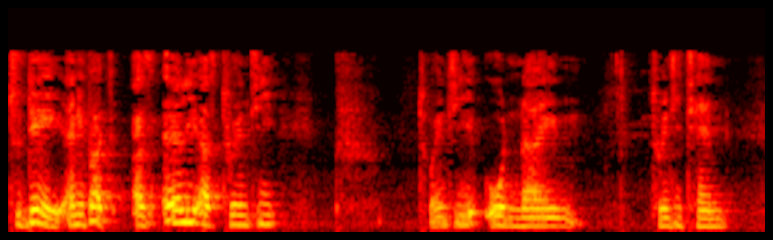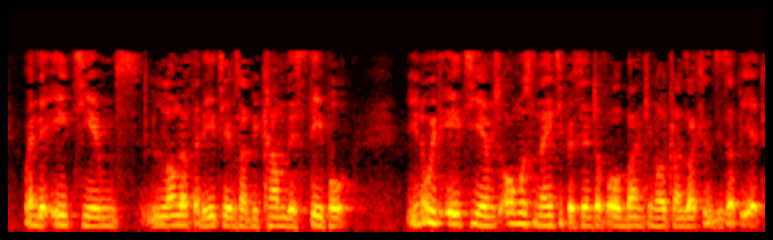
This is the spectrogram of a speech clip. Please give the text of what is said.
Today, and in fact, as early as 20, 2009, 2010, when the ATMs, long after the ATMs had become the staple, you know, with ATMs, almost 90% of all banking or transactions disappeared.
